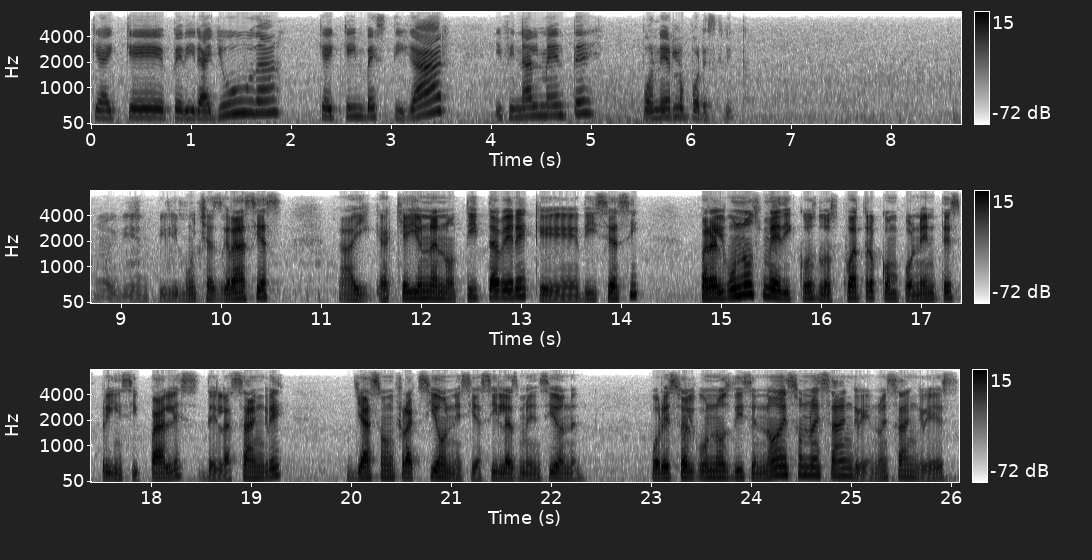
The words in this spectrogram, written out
que hay que pedir ayuda, que hay que investigar y finalmente ponerlo por escrito. Muy bien, Pili, muchas gracias. Hay, aquí hay una notita, Bere, que dice así. Para algunos médicos, los cuatro componentes principales de la sangre ya son fracciones y así las mencionan. Por eso algunos dicen, no, eso no es sangre, no es sangre, es,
